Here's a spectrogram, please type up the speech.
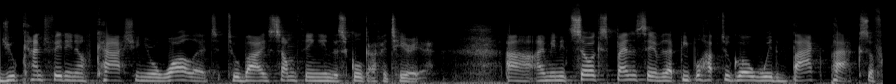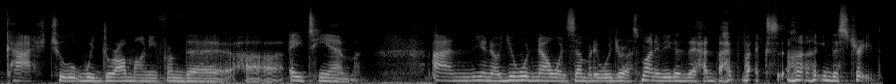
you can't fit enough cash in your wallet to buy something in the school cafeteria. Uh, I mean, it's so expensive that people have to go with backpacks of cash to withdraw money from the uh, ATM. And you know, you would know when somebody withdraws money because they had backpacks uh, in the street,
